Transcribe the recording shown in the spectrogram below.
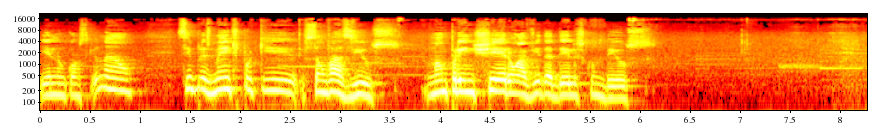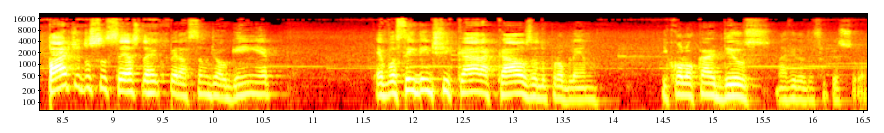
e ele não conseguiu. Não simplesmente porque são vazios, não preencheram a vida deles com Deus. Parte do sucesso da recuperação de alguém é, é você identificar a causa do problema e colocar Deus na vida dessa pessoa.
